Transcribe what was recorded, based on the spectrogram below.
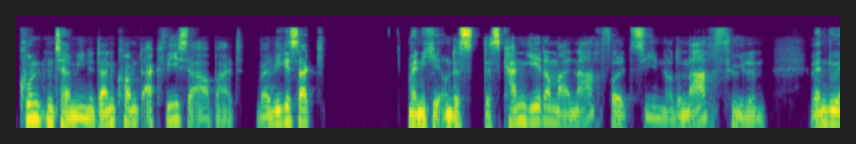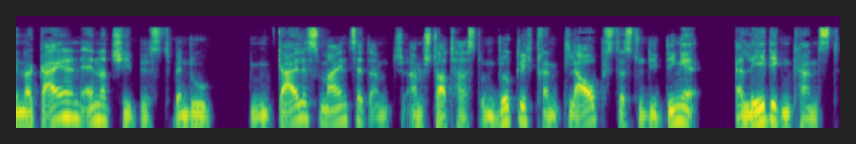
Kundentermine, dann kommt Akquisearbeit. Weil, wie gesagt, wenn ich, und das, das kann jeder mal nachvollziehen oder nachfühlen, wenn du in einer geilen Energy bist, wenn du ein geiles Mindset am, am Start hast und wirklich dran glaubst, dass du die Dinge erledigen kannst,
